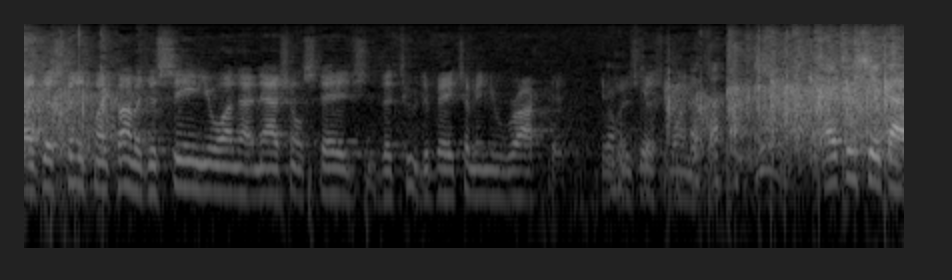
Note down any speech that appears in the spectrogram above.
uh, just finish my comment, just seeing you on that national stage, the two debates, I mean, you rocked it. It Thank was you. just wonderful. I appreciate that.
